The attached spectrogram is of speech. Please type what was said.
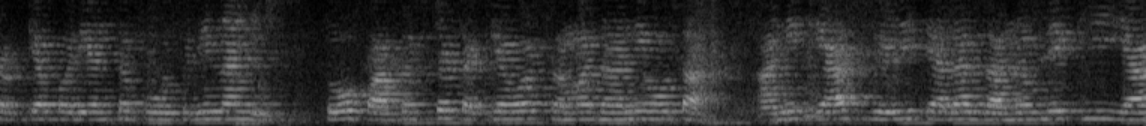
टक्क्यापर्यंत पोहोचली नाही. तो पासष्ट टक्क्यावर समाधानी होता आणि त्याच वेळी त्याला जाणवले की या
